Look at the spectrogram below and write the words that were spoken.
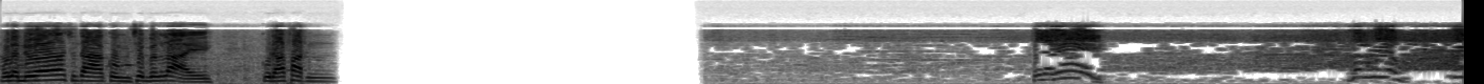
Một lần nữa chúng ta cùng chiêm ngưỡng lại cú đá phạt Hillary rất nguy hiểm tỷ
